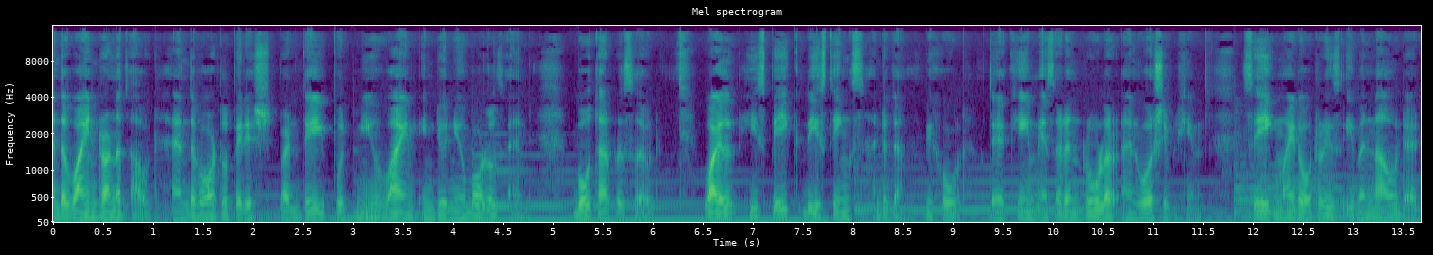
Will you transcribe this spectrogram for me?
and the wine runneth out, and the bottle perish. But they put new wine into new bottles, and both are preserved. While he spake these things unto them, behold, there came a sudden ruler and worshipped him, saying, My daughter is even now dead,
